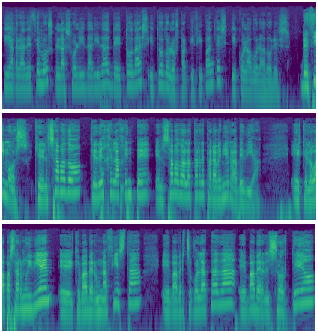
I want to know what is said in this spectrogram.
y agradecemos la solidaridad de todas y todos los participantes y colaboradores. Decimos que el sábado, que deje la gente el sábado a la tarde para venir a Bedia, eh, que lo va a pasar muy bien, eh, que va a haber una fiesta, eh, va a haber chocolatada, va a haber el sorteo,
